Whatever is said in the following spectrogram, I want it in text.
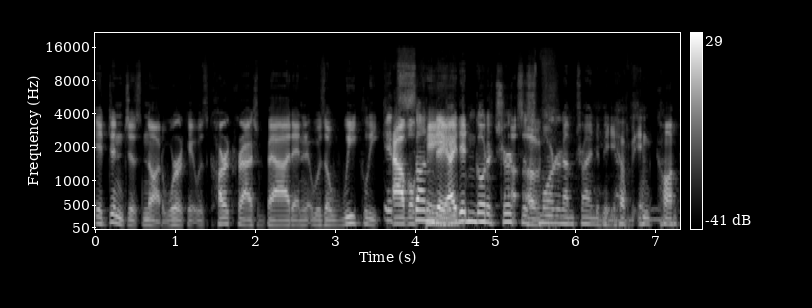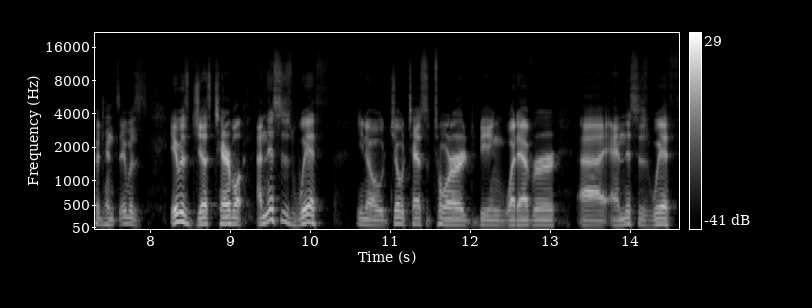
It didn't just not work. It was car crash bad, and it was a weekly It's cavalcade. Sunday. I didn't go to church this of- morning. I'm trying to be of nice. incompetence. It was it was just terrible. And this is with you know Joe Tessitore being whatever, uh, and this is with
